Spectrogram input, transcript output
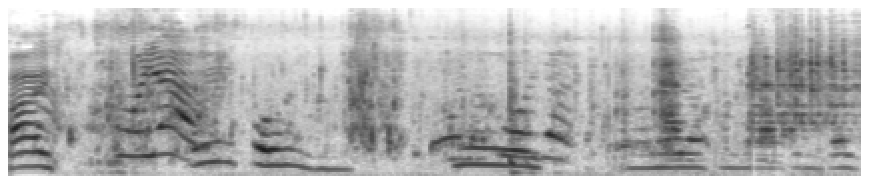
Hi! Kuya! Cellphone. Kuya. Mamaya ko natin, guys.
